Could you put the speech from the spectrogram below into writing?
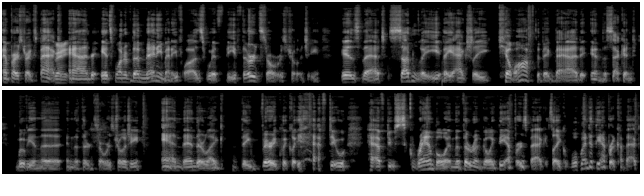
Empire Strikes Back, Right. and it's one of the many many flaws with the third Star Wars trilogy is that suddenly they actually kill off the big bad in the second movie in the in the third Star Wars trilogy, and then they're like they very quickly have to have to scramble in the third one, and go like the Emperor's back. It's like, well, when did the Emperor come back?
